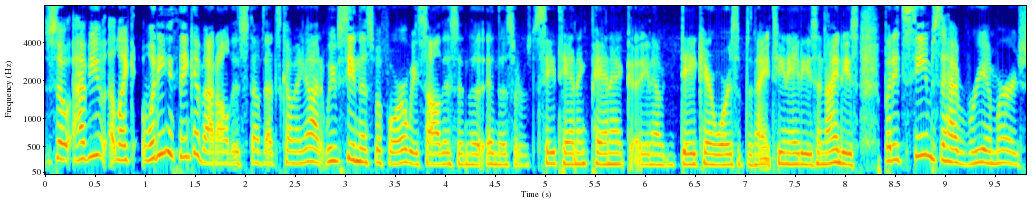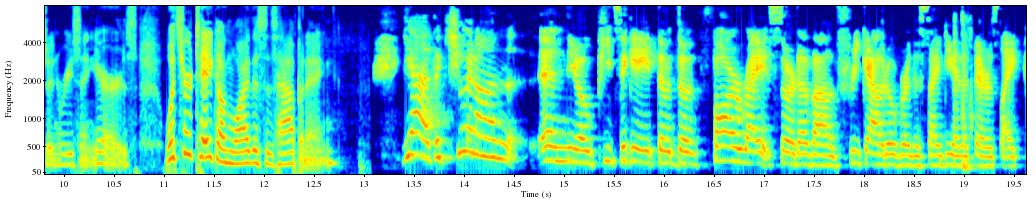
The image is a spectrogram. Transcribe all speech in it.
so have you like what do you think about all this stuff that's going on? We've seen this before. We saw this in the in the sort of satanic panic, you know, daycare wars of the 1980s and 90s, but it seems to have reemerged in recent years. What's your take on why this is happening? Yeah, the QAnon and you know Pizzagate, the the far right sort of uh, freak out over this idea that there's like,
